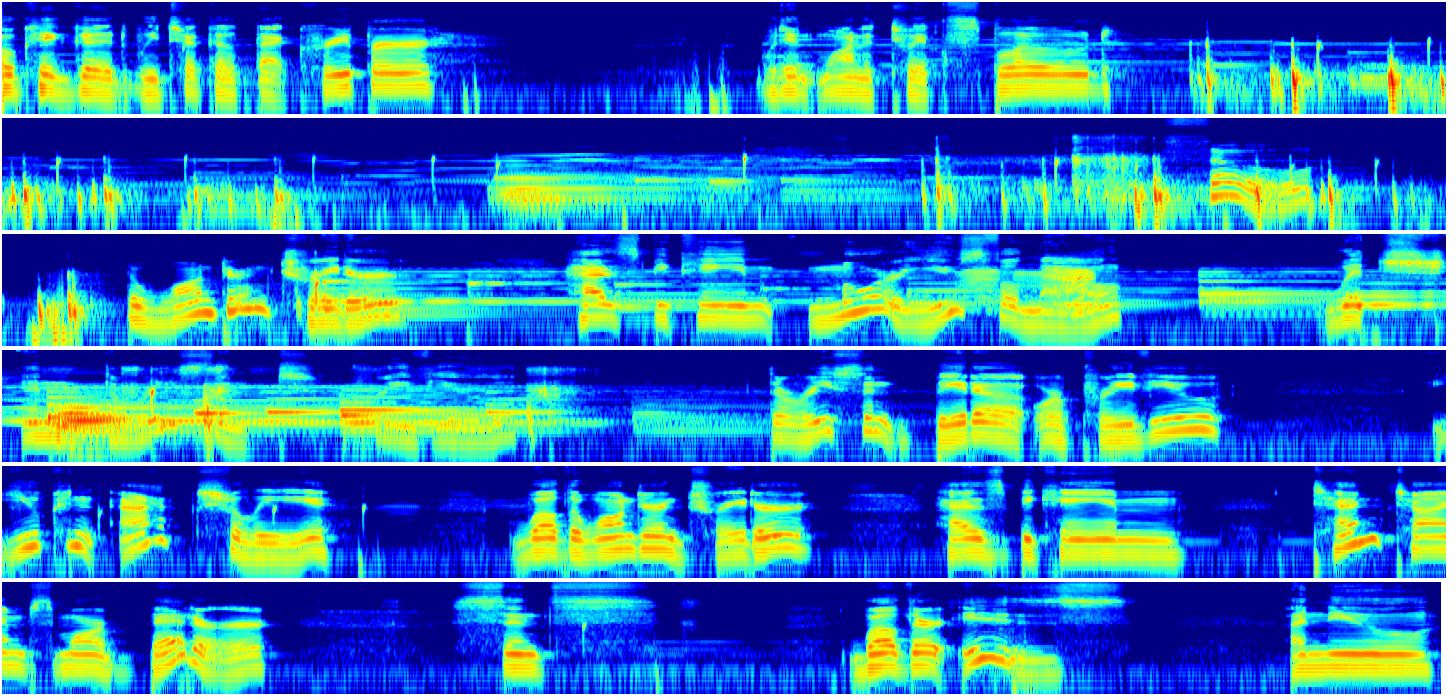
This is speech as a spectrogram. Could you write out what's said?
Okay, good. We took out that creeper. We didn't want it to explode. So, the wandering trader has become more useful now, which in the recent preview, the recent beta or preview, you can actually, well, the wandering trader has became 10 times more better since, well, there is a new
